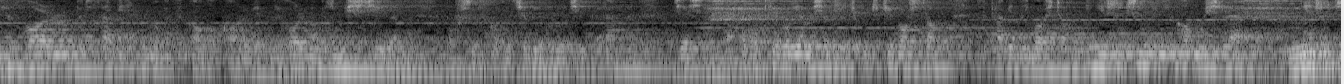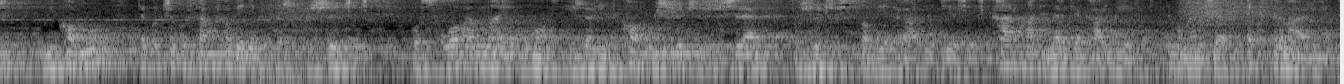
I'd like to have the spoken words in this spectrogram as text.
nie wolno być zawistnym wobec kogokolwiek, nie wolno być mściwym, bo wszystko do Ciebie wróci razy dziesięć. Dlatego kierujemy się w życiu uczciwością, sprawiedliwością i nie życzymy nikomu źle. Nie życz nikomu tego, czego sam sobie nie chcesz życzyć, bo słowa mają moc. Jeżeli komuś życzysz źle, to życzysz sobie razy dziesięć. Karma, energia karmy jest w tym momencie ekstremalnie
